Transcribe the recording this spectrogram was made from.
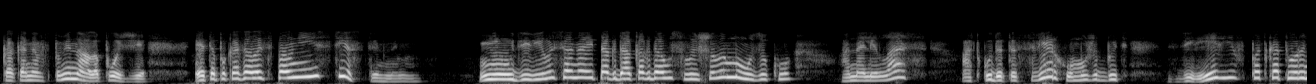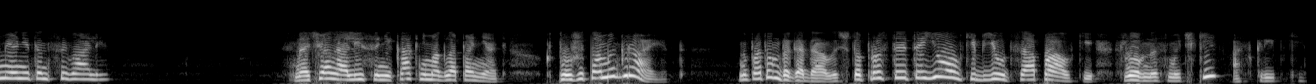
как она вспоминала позже, это показалось вполне естественным. Не удивилась она и тогда, когда услышала музыку. Она лилась откуда-то сверху, может быть, с деревьев, под которыми они танцевали. Сначала Алиса никак не могла понять, кто же там играет но потом догадалась, что просто это елки бьются о палки, словно смычки о скрипки.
